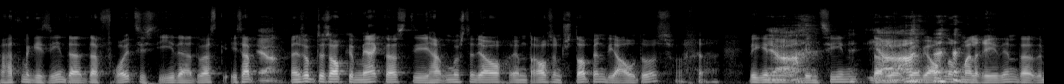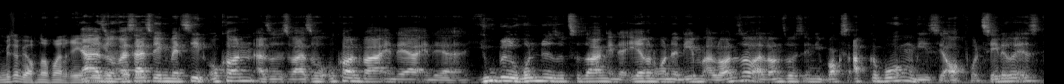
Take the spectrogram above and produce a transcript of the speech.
hat man gesehen, da, da freut sich jeder. Du hast, ich habe, ja. weiß nicht, ob du das auch gemerkt hast, die mussten ja auch ähm, draußen stoppen, die Autos, wegen ja. Benzin. Darüber ja. werden wir auch nochmal reden. Da müssen wir auch nochmal reden. Ja, also was heißt wegen Benzin? Ocon, also es war so, Ocon war in der, in der Jubelrunde sozusagen, in der Ehrenrunde neben Alonso. Alonso ist in die Box abgebogen, wie es ja auch Prozedere ist.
